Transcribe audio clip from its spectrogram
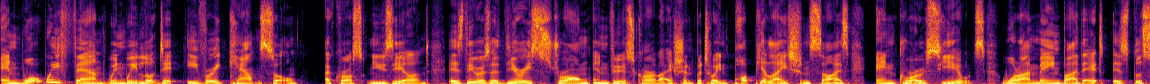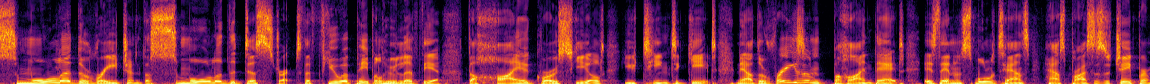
And what we found when we looked at every council across New Zealand is there is a very strong inverse correlation between population size and gross yields. What I mean by that is the smaller the region, the smaller the district, the fewer people who live there, the higher gross yield you tend to get. Now, the reason behind that is that in smaller towns, house prices are cheaper.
